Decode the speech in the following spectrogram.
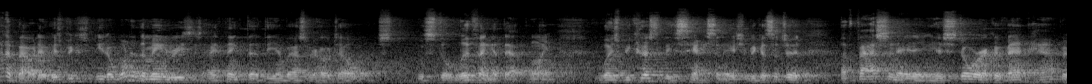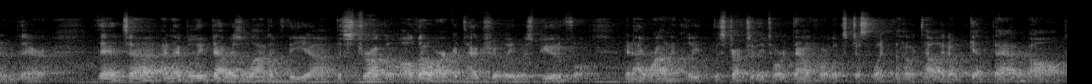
odd about it is because you know one of the main reasons I think that the Ambassador Hotel was still living at that point was because of the assassination, because such a, a fascinating historic event happened there. That, uh, and I believe that was a lot of the, uh, the struggle, although architecturally it was beautiful. And ironically, the structure they tore it down for looks just like the hotel. I don't get that at all.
